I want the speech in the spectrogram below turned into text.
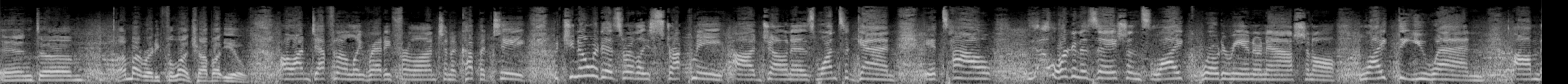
and um, I'm not ready for lunch. How about you? Oh, I'm definitely ready for lunch and a cup of tea. But you know what has really struck me, uh, Jonah, is once again, it's how organizations like Rotary International, like the UN, um,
